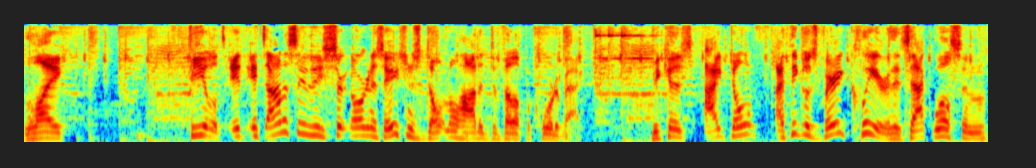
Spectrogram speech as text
like Fields. It, it's honestly these certain organizations don't know how to develop a quarterback. Because I don't, I think it was very clear that Zach Wilson,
